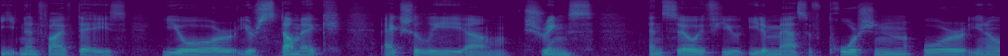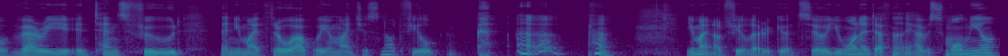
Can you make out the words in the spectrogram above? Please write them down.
eaten in five days your your stomach actually um, shrinks and so if you eat a massive portion or you know very intense food then you might throw up or you might just not feel you might not feel very good. So you want to definitely have a small meal.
